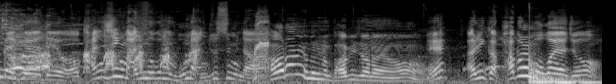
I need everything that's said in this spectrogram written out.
먹여야 돼요. 간식 많이 먹으면 몸에 안 좋습니다. 사람이 먹는 밥이잖아요. 예? 아니 그러니까 밥을 먹어야죠.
